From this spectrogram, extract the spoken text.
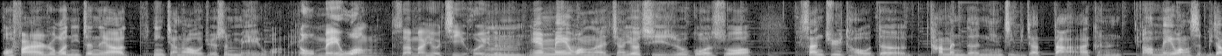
我反而如果你真的要硬讲的话，我觉得是美网哎、欸，哦，美网算蛮有机会的，嗯，因为美网来讲，尤其如果说。三巨头的他们的年纪比较大，那可能啊美网是比较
